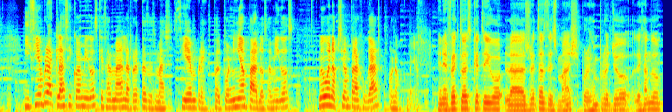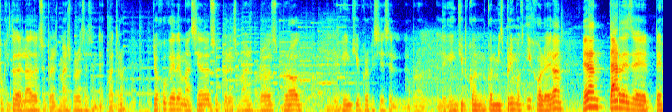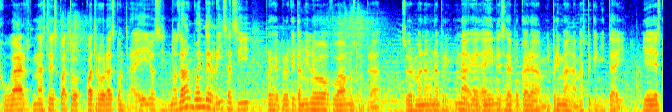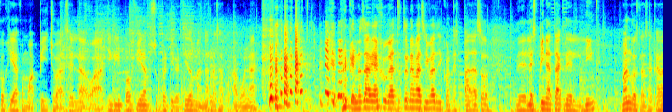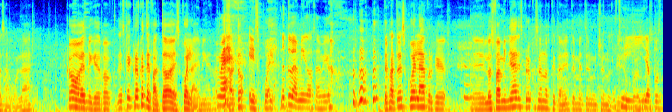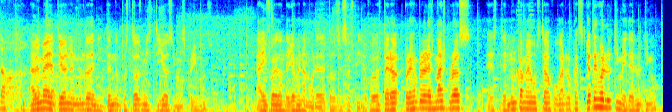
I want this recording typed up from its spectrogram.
Y siempre era clásico amigos que se armaban las retas de Smash, siempre, ponían para los amigos Muy buena opción para jugar, ¿o no, compañero? En efecto, es que te digo, las retas de Smash, por ejemplo, yo dejando un poquito de lado el Super Smash Bros. 64, yo jugué demasiado el Super Smash Bros. Brawl, el de GameCube, creo que sí es el, el Brawl, el de GameCube con, con mis primos. Híjole, eran, eran tardes de, de jugar unas 3, 4, 4 horas contra ellos y nos daban buen de risa, así, porque, porque también luego jugábamos contra su hermana, una prima, una, eh, ahí en esa época era mi prima la más pequeñita y, y ella escogía como a Peach o a Zelda o a Jigglypuff y era súper divertido mandarlas a, a volar. Porque no sabían jugar, tú, tú nada más ibas y con el espadazo del spin attack del Link, mangos las sacabas a volar. ¿Cómo ves, Miguel? Es que creo que te faltó escuela, ¿eh, Miguel? Te faltó escuela. No tuve amigos, amigo. Te faltó escuela porque eh, los familiares creo que son los que también te meten mucho en los videojuegos. Sí, ya pues no. A mí No, me metió en el mundo de Nintendo pues todos mis tíos y mis primos. Ahí fue donde yo me enamoré de todos esos videojuegos. Pero, por ejemplo, el Smash Bros. Este, nunca me ha gustado jugarlo casi. Yo tengo el Ultimate, el último.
